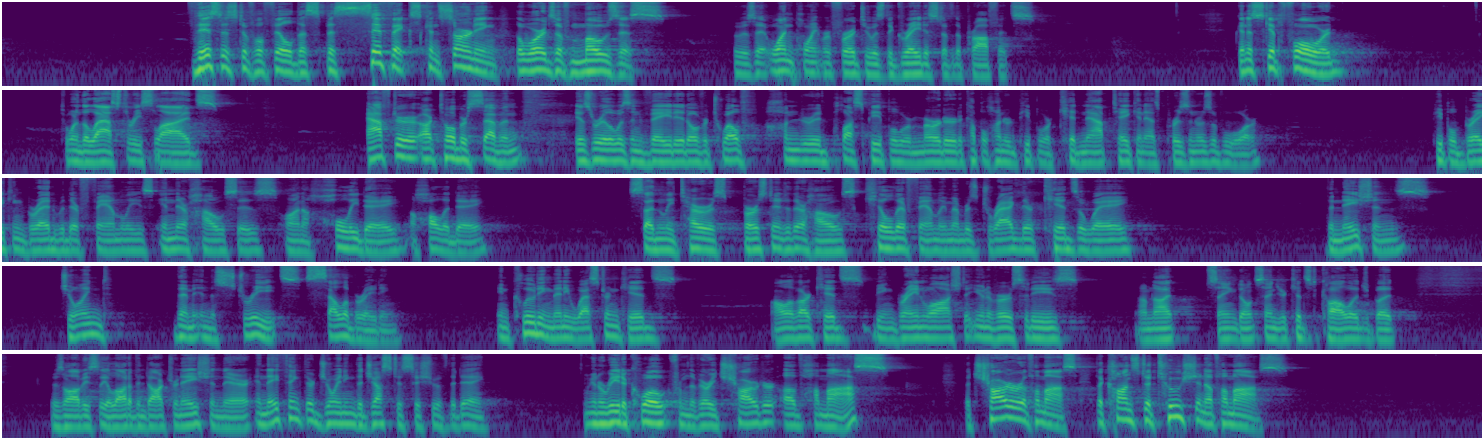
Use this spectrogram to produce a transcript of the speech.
This is to fulfill the specifics concerning the words of Moses, who is at one point referred to as the greatest of the prophets going to skip forward to one of the last three slides. After October 7th, Israel was invaded. Over 1,200 plus people were murdered. A couple hundred people were kidnapped, taken as prisoners of war. People breaking bread with their families in their houses on a holy day, a holiday. Suddenly, terrorists burst into their house, kill their family members, drag their kids away, the nations joined them in the streets celebrating, including many Western kids, all of our kids being brainwashed at universities. I'm not saying don't send your kids to college, but There's obviously a lot of indoctrination there, and they think they're joining the justice issue of the day. I'm going to read a quote from the very charter of Hamas, the charter of Hamas, the constitution of Hamas.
